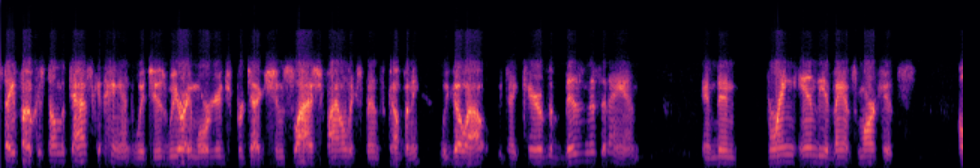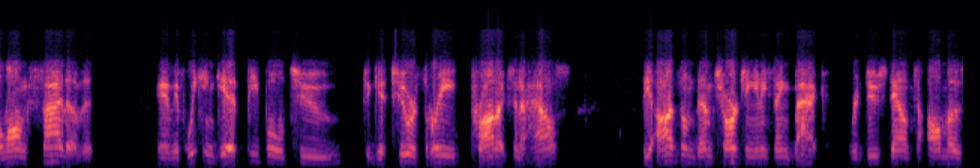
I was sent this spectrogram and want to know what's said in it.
stay focused on the task at hand, which is we are a mortgage protection slash final expense company we go out, we take care of the business at hand, and then bring in the advanced markets alongside of it. And if we can get people to to get two or three products in a house, the odds on them charging anything back reduce down to almost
